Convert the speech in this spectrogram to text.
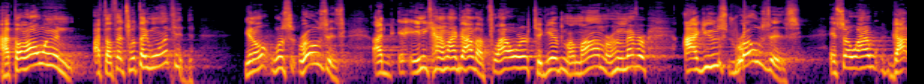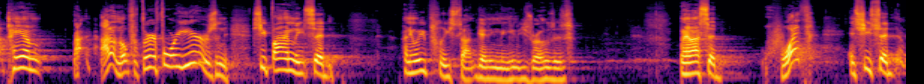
I thought all women, I thought that's what they wanted, you know, was roses. I, anytime I got a flower to give my mom or whomever, I used roses. And so I got Pam, I, I don't know, for three or four years. And she finally said, Honey, will you please stop getting me these roses? And I said, What? And she said,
